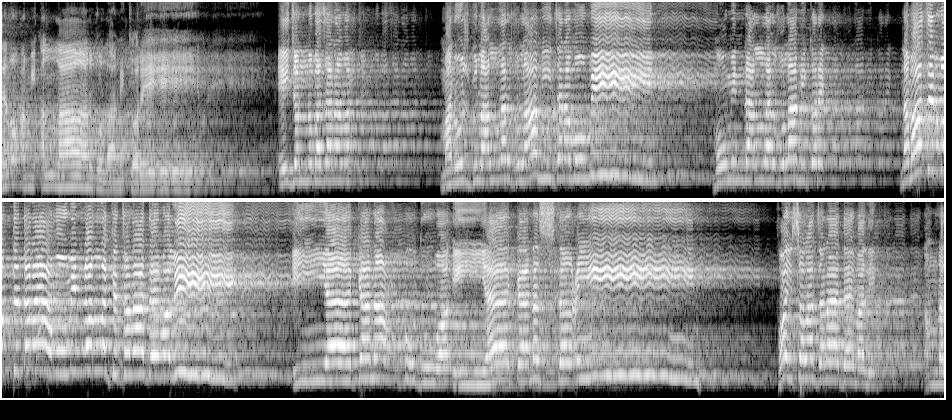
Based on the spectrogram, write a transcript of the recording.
যেন আমি আল্লাহর গোলামি করে। এই জন্য বাজান আমার, মানুষগুলো আল্লাহর গোলামি, যারা মৌমিন মৌমিনরা আল্লাহর গোলামি করে। নামাজের মধ্যে দাঁড়ায় মৌমিনরা আল্লাহকে জানা দেয়, মালিক ফয়সালা জানা দেয়, মালিক, আমরা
